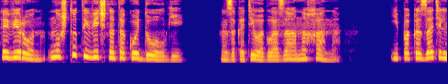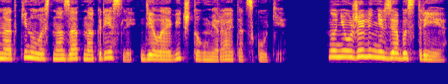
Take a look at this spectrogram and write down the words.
Эверон, ну что ты вечно такой долгий?» Закатила глаза Анахана и показательно откинулась назад на кресле, делая вид, что умирает от скуки. «Но неужели нельзя быстрее?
